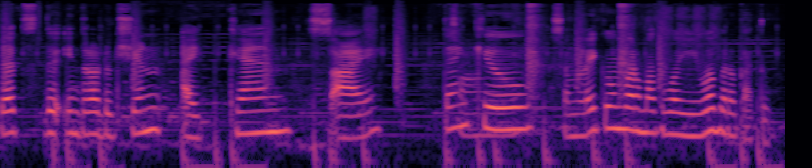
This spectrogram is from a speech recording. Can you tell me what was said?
that's the introduction I can say. Thank you. Assalamualaikum warahmatullahi wabarakatuh.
